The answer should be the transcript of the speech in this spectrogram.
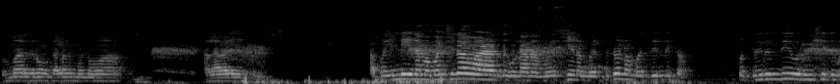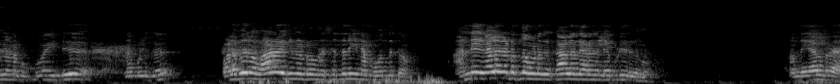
சும்மா இருக்கிறவங்க கலங்கம் பண்ணுவான். நல்லா வேலையை அப்போ இன்றைக்கி நம்ம மனுஷனாக வாழறதுக்கு உண்டான முயற்சியை நம்ம எடுத்துட்டோம் நம்ம திருந்திட்டோம். இப்போ திருந்தி ஒரு விஷயத்துக்குள்ளே நம்ம போயிட்டு நம்மளுக்கு பல பேரை வாழ வைக்கணுன்ற ஒரு சிந்தனைக்கு நம்ம வந்துட்டோம். அன்னைய காலகட்டத்தில் உனக்கு கால நேரங்கள் எப்படி இருக்கணும்? அந்த ஏழ்ரை.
